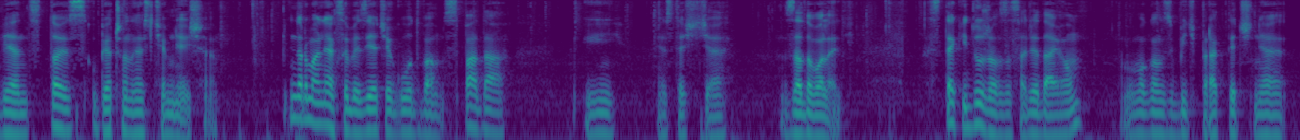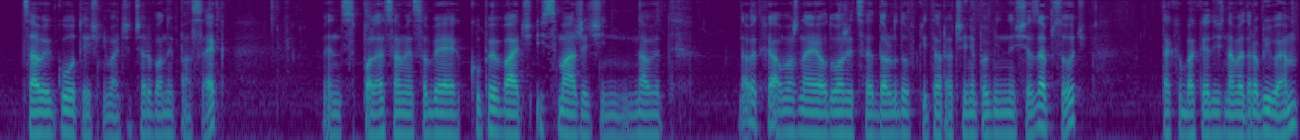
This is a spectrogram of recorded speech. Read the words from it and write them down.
więc to jest upieczone jest ciemniejsze. I normalnie jak sobie zjecie, głód wam spada i jesteście zadowoleni. Steki dużo w zasadzie dają, bo mogą zbić praktycznie cały głód, jeśli macie czerwony pasek. Więc polecam je sobie kupywać i smażyć i nawet, nawet chyba można je odłożyć sobie do lodówki, to raczej nie powinny się zepsuć. Tak chyba kiedyś nawet robiłem.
